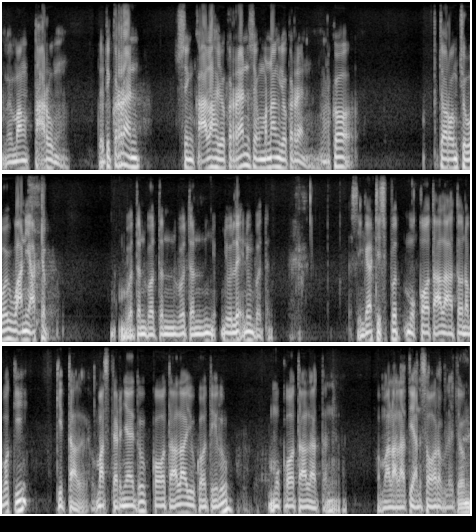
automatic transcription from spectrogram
Memang tarung. Jadi keren. Sing kalah yo ya keren, sing menang yo ya keren. Mereka corong Jawa wani adep. Buatan buatan nyulik ini buatan. Sehingga disebut mukotala atau napa kital. Masternya itu kotala yukotilu mukotalatan. Malah latihan sorok lah jong.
